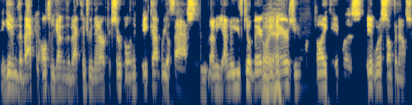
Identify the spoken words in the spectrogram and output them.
and get into the back. Ultimately, got into the backcountry in that Arctic Circle, and it, it got real fast. And, I mean, I know you've killed bear, Oh, big yeah. bears. You know, like it was it was something else.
